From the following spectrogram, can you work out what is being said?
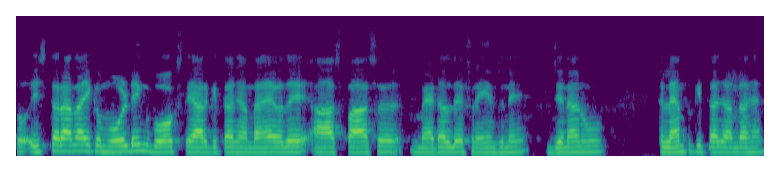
ਸੋ ਇਸ ਤਰ੍ਹਾਂ ਦਾ ਇੱਕ ਮੋਲਡਿੰਗ ਬਾਕਸ ਤਿਆਰ ਕੀਤਾ ਜਾਂਦਾ ਹੈ। ਉਹਦੇ ਆਸ-ਪਾਸ ਮੈਟਲ ਦੇ ਫਰੇਮਸ ਨੇ, ਜਿਨ੍ਹਾਂ ਨੂੰ ਕਲੈਂਪ ਕੀਤਾ ਜਾਂਦਾ ਹੈ।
